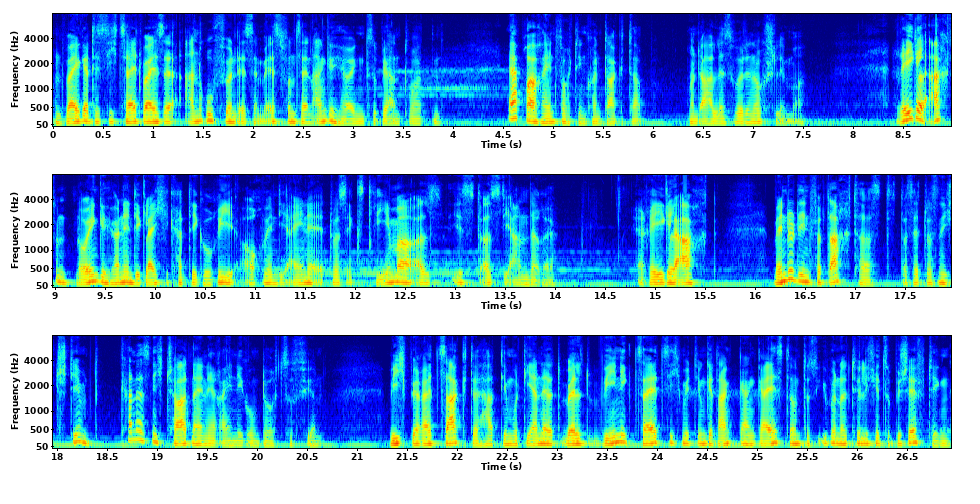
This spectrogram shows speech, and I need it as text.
und weigerte sich zeitweise, Anrufe und SMS von seinen Angehörigen zu beantworten. Er brach einfach den Kontakt ab und alles wurde noch schlimmer. Regel 8 und 9 gehören in die gleiche Kategorie, auch wenn die eine etwas extremer als, ist als die andere. Regel 8. Wenn du den Verdacht hast, dass etwas nicht stimmt, kann es nicht schaden, eine Reinigung durchzuführen. Wie ich bereits sagte, hat die moderne Welt wenig Zeit, sich mit dem Gedanken an Geister und das Übernatürliche zu beschäftigen,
